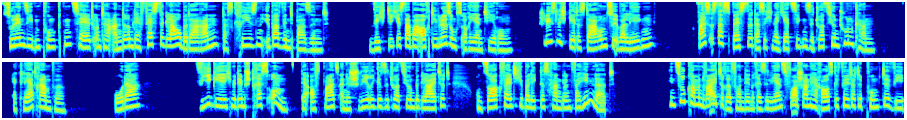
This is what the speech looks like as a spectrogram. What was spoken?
Zu den sieben Punkten zählt unter anderem der feste Glaube daran, dass Krisen überwindbar sind. Wichtig ist aber auch die Lösungsorientierung. Schließlich geht es darum zu überlegen, was ist das Beste, das ich in der jetzigen Situation tun kann? Erklärt Rampe. Oder wie gehe ich mit dem Stress um, der oftmals eine schwierige Situation begleitet und sorgfältig überlegtes Handeln verhindert? Hinzu kommen weitere von den Resilienzforschern herausgefilterte Punkte wie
